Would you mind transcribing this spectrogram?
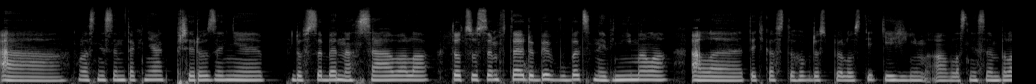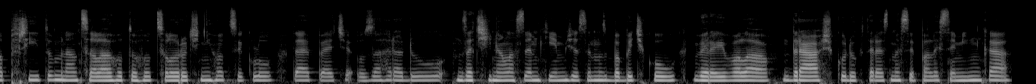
a vlastně jsem tak nějak přirozeně do sebe nasávala to, co jsem v té době vůbec nevnímala, ale teďka z toho v dospělosti těžím a vlastně jsem byla přítomna celého toho celoročního cyklu té péče o zahradu. Začínala jsem tím, že jsem s babičkou vyrejvala drážku, do které jsme sypali semínka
